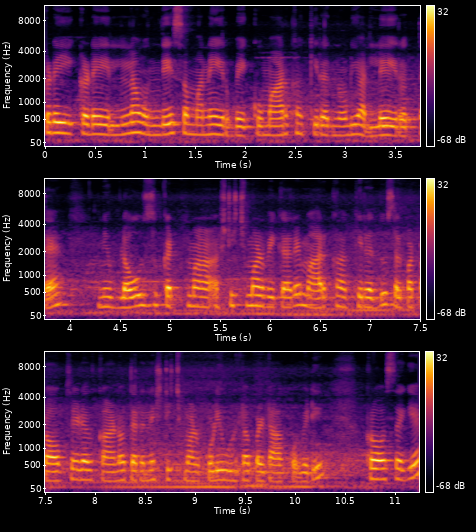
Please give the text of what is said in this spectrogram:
ಕಡೆ ಈ ಕಡೆ ಎಲ್ಲ ಒಂದೇ ಸಮಾನೇ ಇರಬೇಕು. ಮಾರ್ಕ್ ಹಾಕಿರೋದು ನೋಡಿ ಅಲ್ಲೇ ಇರುತ್ತೆ. ನೀವು ಬ್ಲೌಸ್ ಕಟ್ ಮಾ ಸ್ಟಿಚ್ ಮಾಡಬೇಕಾದ್ರೆ ಮಾರ್ಕ್ ಹಾಕಿರೋದು ಸ್ವಲ್ಪ ಟಾಪ್ ಸೈಡಲ್ಲಿ ಕಾಣೋ ಥರನೇ ಸ್ಟಿಚ್ ಮಾಡ್ಕೊಳ್ಳಿ. ಉಲ್ಟಾ ಪಲ್ಟಾ ಹಾಕೋಬೇಡಿ ಕ್ರಾಸಾಗೆ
